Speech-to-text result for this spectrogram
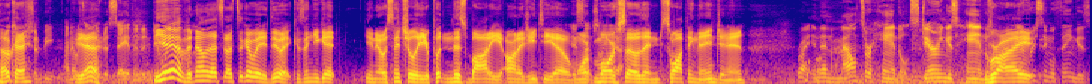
Okay. Should be. I know it's Yeah. easier to say it than to do. Yeah, it, but no, that's that's a good way to do it because then you get, you know, essentially you're putting this body on a GTO more more yeah. so than swapping the engine in. Right, and then mounts are handled, steering is handled. Right. Every single thing is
